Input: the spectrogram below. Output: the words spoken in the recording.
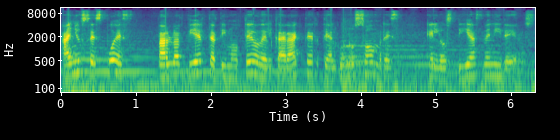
años después, Pablo advierte a Timoteo del carácter de algunos hombres en los días venideros.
